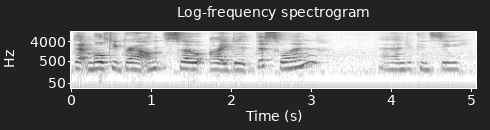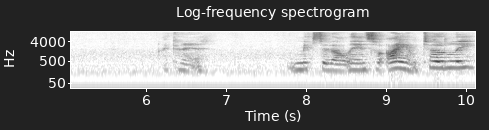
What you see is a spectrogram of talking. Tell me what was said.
that multi brown. So I did this one and you can see I kind of mixed it all in. So I am totally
